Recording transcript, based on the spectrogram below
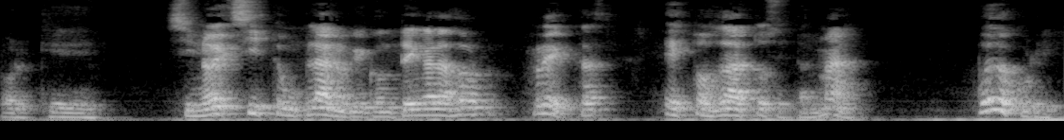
porque si no existe un plano que contenga las dos rectas, estos datos están mal. Puede ocurrir,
